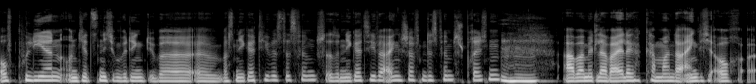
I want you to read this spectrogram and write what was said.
aufpolieren und jetzt nicht unbedingt über äh, was Negatives des Films, also negative Eigenschaften des Films sprechen. Mhm. Aber mittlerweile kann man da eigentlich auch äh,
